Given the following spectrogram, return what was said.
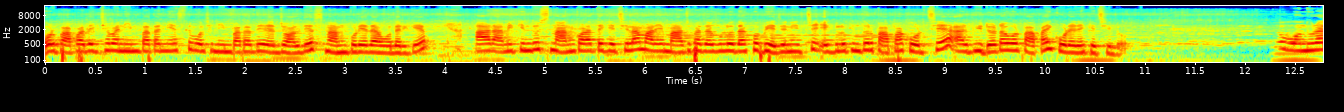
ওর পাপা দেখছে আবার নিম পাতা নিয়ে আসতে বলছে নিম পাতা দিয়ে জল দিয়ে স্নান করিয়ে দাও ওদেরকে। আর আমি কিন্তু স্নান করাতে গেছিলাম, আর এই মাছ ভাজাগুলো দেখো ভেজে নিচ্ছে, এগুলো কিন্তু ওর পাপা করছে, আর ভিডিওটা ওর পাপাই করে রেখেছিল। তো বন্ধুরা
